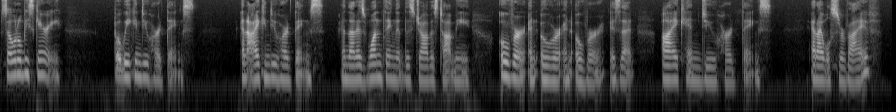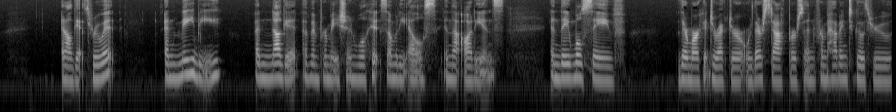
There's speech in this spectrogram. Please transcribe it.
so it'll be scary, but we can do hard things. And I can do hard things. And that is one thing that this job has taught me over and over and over is that I can do hard things and I will survive and I'll get through it. And maybe a nugget of information will hit somebody else in that audience and they will save their market director or their staff person from having to go through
